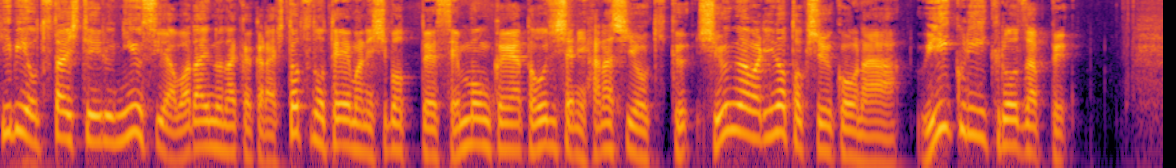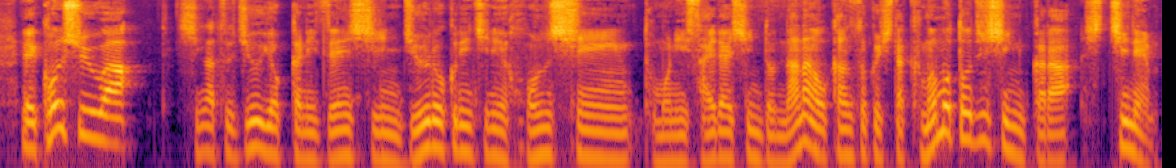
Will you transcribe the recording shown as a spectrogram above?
日々お伝えしているニュースや話題の中から一つのテーマに絞って専門家や当事者に話を聞く週替わりの特集コーナー、ウィークリークローズアップ。え今週は4月14日に前震、16日に本震、ともに最大震度7を観測した熊本地震から7年、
